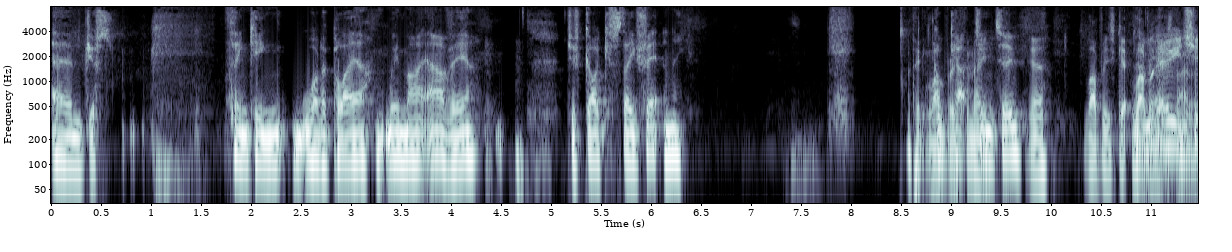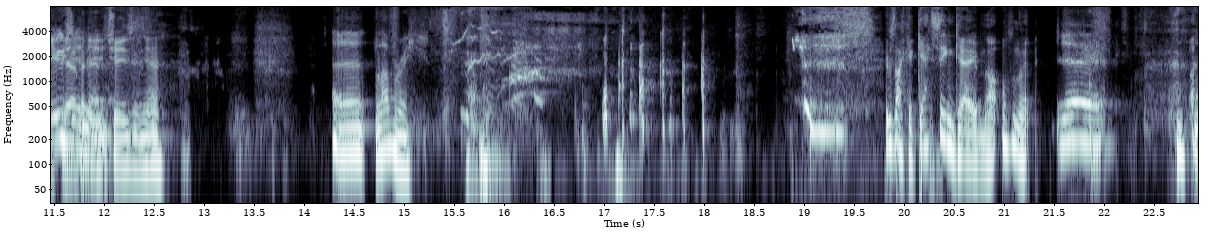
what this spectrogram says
um, just thinking what a player we might have here. Just got to stay fit, and he. I think Good Lavery for me. captain too. Yeah, Lavery's get Who Lavery. are you gets choosing Yeah, who are you then? choosing? Yeah. Uh, Lavery. It was like a guessing game, that wasn't it? Yeah.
